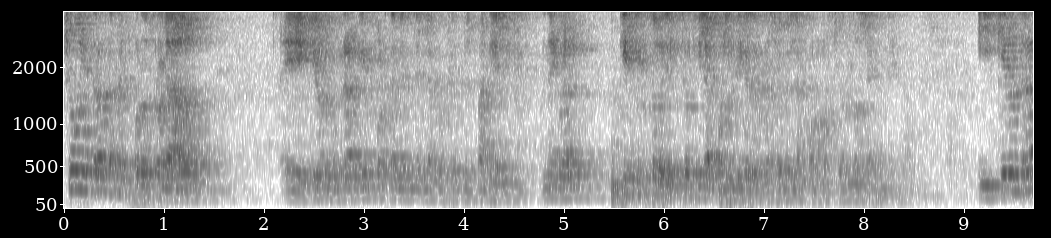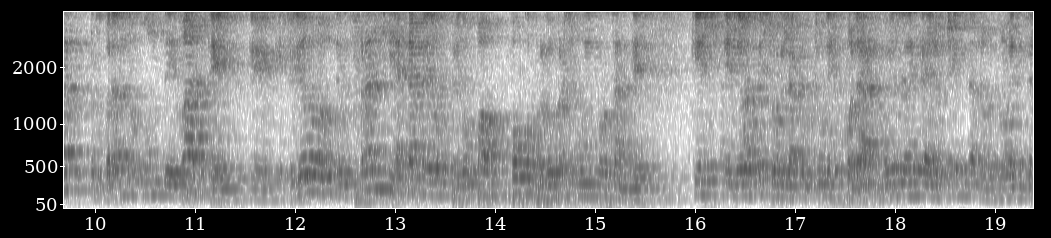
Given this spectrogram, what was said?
Yo voy a entrar también por otro lado, eh, quiero recuperar bien fuertemente la cuestión del panel, tiene que ver qué es esto de la historia y la política de educación en la formación docente. Y quiero entrar recuperando un debate eh, que se dio en Francia acá pegó, pegó poco, pero me parece muy importante, que es el debate sobre la cultura escolar. Muy en la década del 80, los 90,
